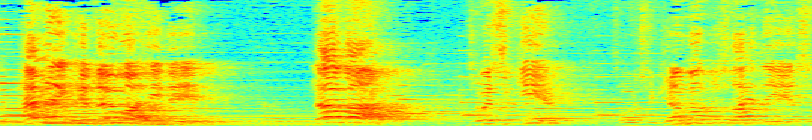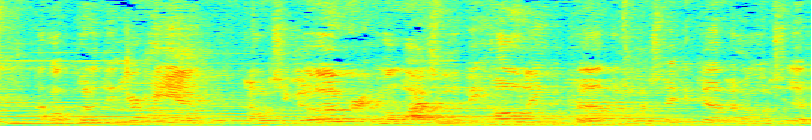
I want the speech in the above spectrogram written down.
How many could do what he did? Nobody. So it's a gift. So once you come up just like this, I'm going to put it in your hand, and I want you to go over, and my wife's going to be holding the cup, and I want you to take the cup, and I want you to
